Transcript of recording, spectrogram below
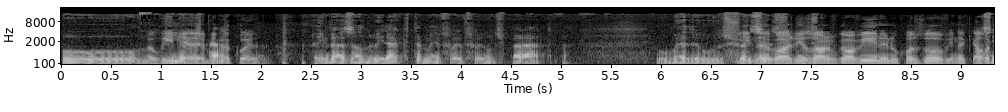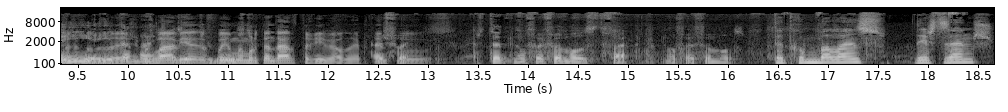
O, a Líbia é a mesma coisa. A invasão do Iraque também foi, foi um disparate. Pá o médio, os franceses... E na Bósnia-Herzegovina, no Kosovo e naquela Sim, coisa da Jugoslávia foi uma mortandade terrível, não é? Portanto, foi. Portanto, não foi famoso, de facto, não foi famoso. Portanto, como balanço destes anos,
